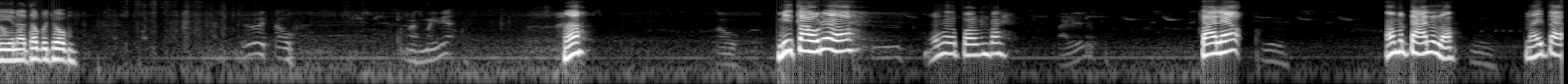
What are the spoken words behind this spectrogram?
นี่นะท่านผู้ชม เอ้ยเต่ามา ทำไมเนี่ยฮะเต่ามีเต่าด้วยเหรอเออปล่อยมันไปไปเลยตายแล้วเออเอามันตายแล้วเหรอเออไหนเต่า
